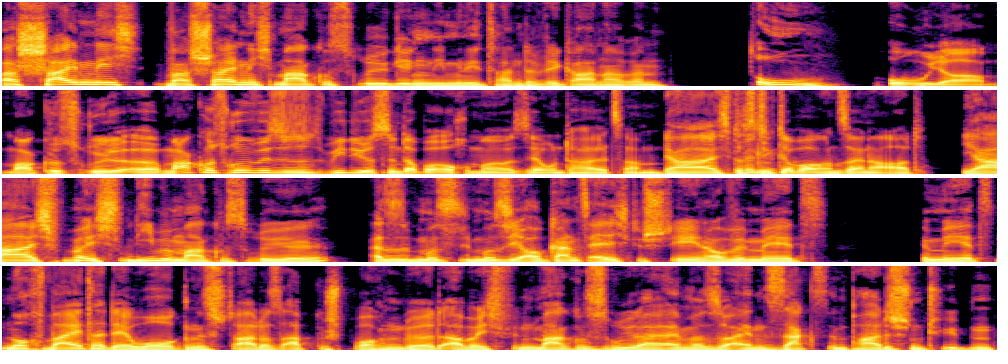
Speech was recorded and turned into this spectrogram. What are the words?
Wahrscheinlich, wahrscheinlich Markus Rühl gegen die militante Veganerin. Oh. Oh ja, Markus Rühl. Äh, Markus Rühl Videos sind aber auch immer sehr unterhaltsam. Ja, ich das bin, liegt aber auch in seiner Art. ja, ich, ich liebe Markus Rühl. Also muss, muss ich auch ganz ehrlich gestehen, auch wenn mir jetzt, wenn mir jetzt noch weiter der Wokeness-Status abgesprochen wird, aber ich finde Markus Rühl halt einfach so einen sacksympathischen Typen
